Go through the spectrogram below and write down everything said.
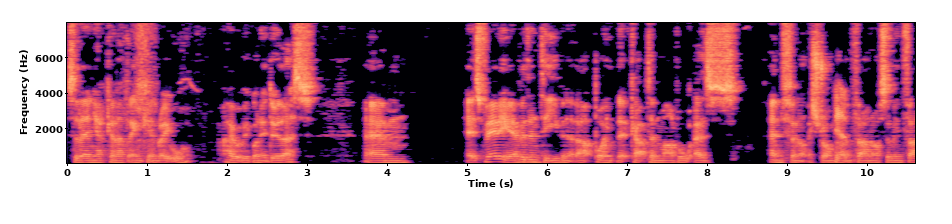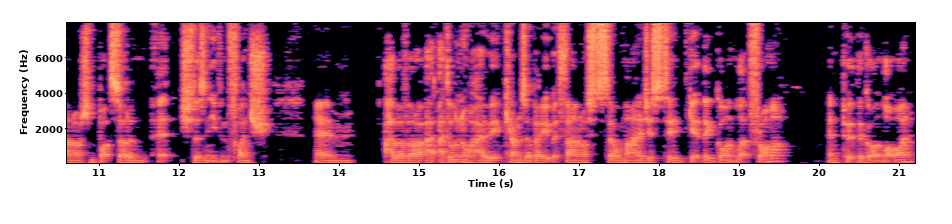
So then you're kind of thinking, right, well, how are we going to do this? Um, it's very evident even at that point that Captain Marvel is infinitely stronger Yeah. than Thanos. I mean, Thanos butts her and uh, she doesn't even flinch. Um, however, I, I don't know how it comes about, but Thanos still manages to get the gauntlet from her and put the gauntlet on.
